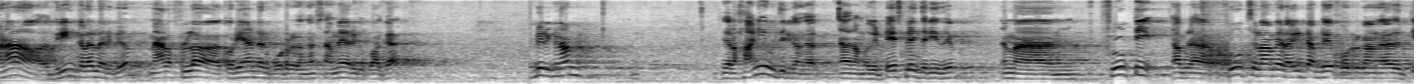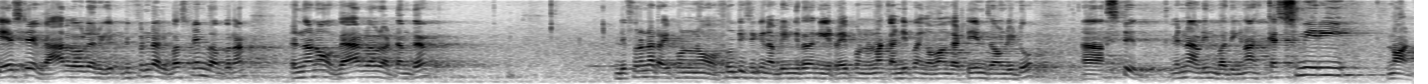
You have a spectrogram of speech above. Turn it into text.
ஆனால் க்ரீன் கலரில் இருக்குது மேலே ஃபுல்லாக கொரியாண்டர் போட்டிருக்காங்க. செமையாக இருக்குது பார்க்க. எப்படி இருக்குன்னா இதில் ஹனி ஊற்றிருக்காங்க அது நமக்கு டேஸ்ட்லேயே தெரியுது. நம்ம ஃப்ரூட்டி அப்படி ஃப்ரூட்ஸ் எல்லாமே லைட்டாக அப்படியே போட்டிருக்காங்க. அது டேஸ்ட்டே வேறு லெவலில் இருக்குது டிஃப்ரெண்ட்டாக இருக்குது ஃபஸ்ட் டைம் சாப்பிட்றேன். இருந்தாலும் வேறு லெவல் அட்டம்ப்ட்டு டிஃப்ரெண்ட்டாக ட்ரை பண்ணணும். ஃப்ரூட்டி சிக்கன் அப்படிங்கிறத நீங்கள் ட்ரை பண்ணணும்னா கண்டிப்பாக இங்கே வாங்க. டிஎன் செவன்டி டூ நெக்ஸ்ட்டு என்ன அப்படின்னு பார்த்தீங்கன்னா காஷ்மீரி நான்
